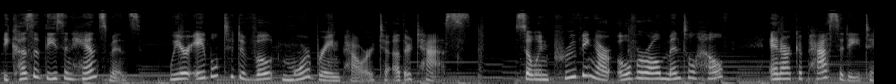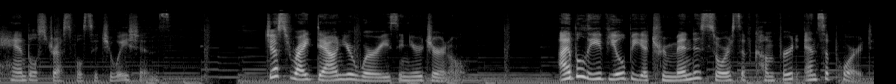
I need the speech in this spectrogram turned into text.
Because of these enhancements, we are able to devote more brain power to other tasks, so improving our overall mental health and our capacity to handle stressful situations. Just write down your worries in your journal. I believe you'll be a tremendous source of comfort and support.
